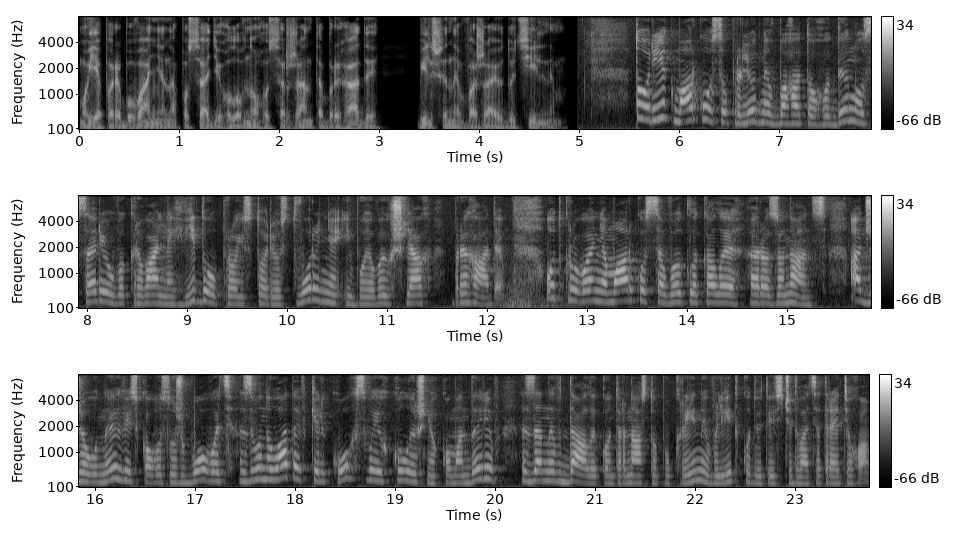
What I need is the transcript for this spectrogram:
Моє перебування на посаді головного сержанта бригади більше не вважаю доцільним. Торік Маркус оприлюднив багатогодинну серію викривальних відео про історію створення і бойових шлях бригади. Откровення Маркуса викликали резонанс, адже у них військовослужбовець звинуватив кількох своїх колишніх командирів за невдалий контрнаступ України влітку 2023-го.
